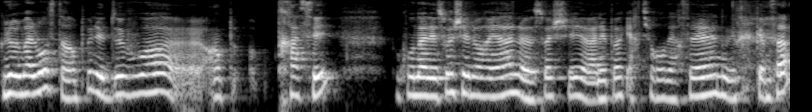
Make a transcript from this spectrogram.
globalement, c'était un peu les deux voies euh, un peu tracées. Donc on allait soit chez L'Oréal, soit chez à l'époque Arthur Andersen ou des trucs comme ça.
